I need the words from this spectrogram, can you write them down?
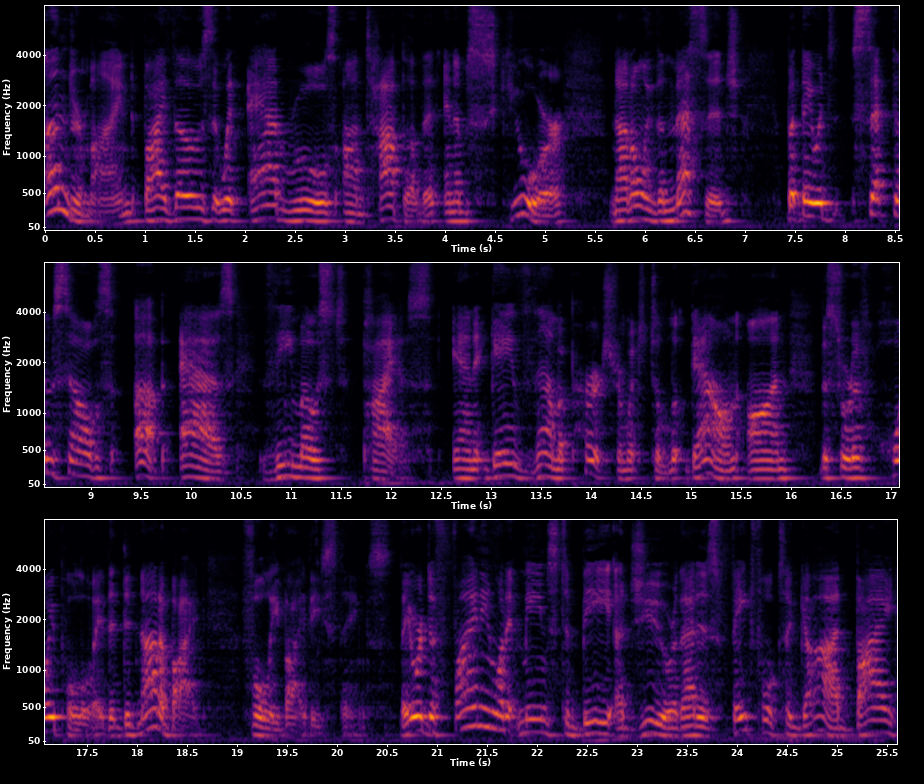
undermined by those that would add rules on top of it and obscure not only the message but they would set themselves up as the most pious. And it gave them a perch from which to look down on the sort of hoi polloi that did not abide fully by these things. They were defining what it means to be a Jew, or that is faithful to God, by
